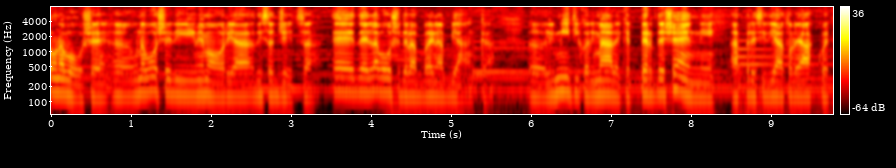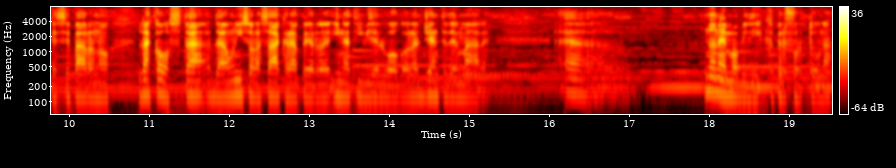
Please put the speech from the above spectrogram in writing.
una voce, eh, una voce di memoria, di saggezza, ed è la voce della balena bianca, eh, il mitico animale che per decenni ha presidiato le acque che separano la costa da un'isola sacra per i nativi del luogo, la gente del mare. Eh, non è Moby Dick, per fortuna.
